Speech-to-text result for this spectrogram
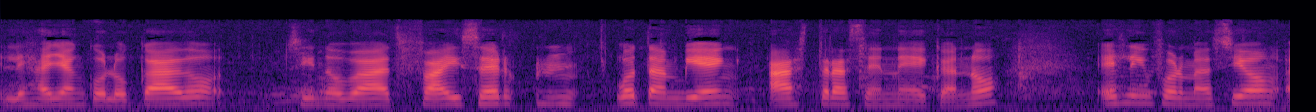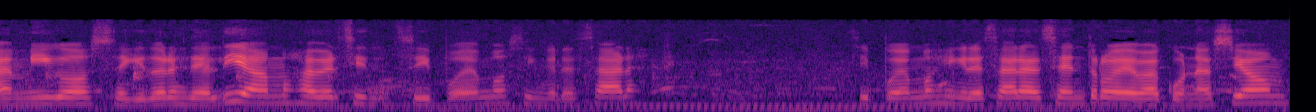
les hayan colocado Sinovac, Pfizer o también AstraZeneca, ¿no? Es la información, amigos, seguidores del día. Vamos a ver si, si podemos ingresar, si podemos ingresar al centro de vacunación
